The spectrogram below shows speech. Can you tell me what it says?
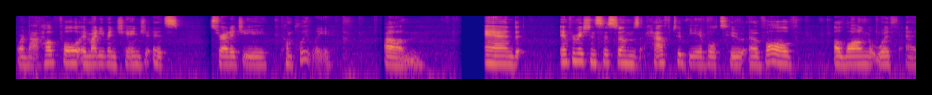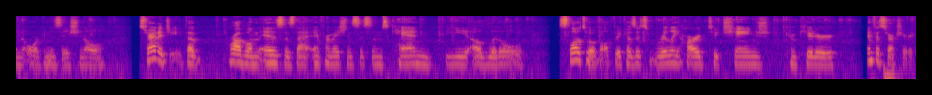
or not helpful. It might even change its strategy completely. Um, and information systems have to be able to evolve along with an organizational strategy. The problem is is that information systems can be a little slow to evolve because it's really hard to change computer infrastructure.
